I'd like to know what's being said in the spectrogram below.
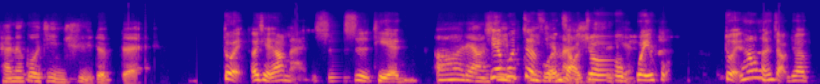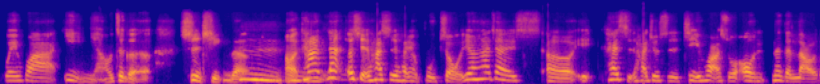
才能够进去，对不对？对，而且要满十四天。哦，两剂新加坡政府很早就规划，对他们很早就在规划疫苗这个事情了。嗯哦，他嗯那而且他是很有步骤，因为他在呃一开始他就是计划说，哦，那个老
